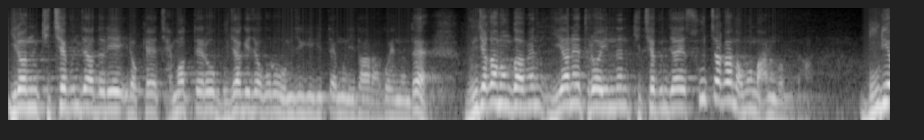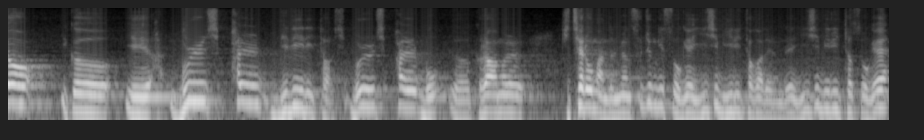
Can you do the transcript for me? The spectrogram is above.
이런 기체 분자들이 이렇게 제멋대로 무작위적으로 움직이기 때문이다라고 했는데 문제가 뭔가 하면 이 안에 들어있는 기체 분자의 숫자가 너무 많은 겁니다. 무려 그물 18ml, 물 18 모- 어, g을 기체로 만들면 수증기 속에 22리터가 되는데 22리터 속에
